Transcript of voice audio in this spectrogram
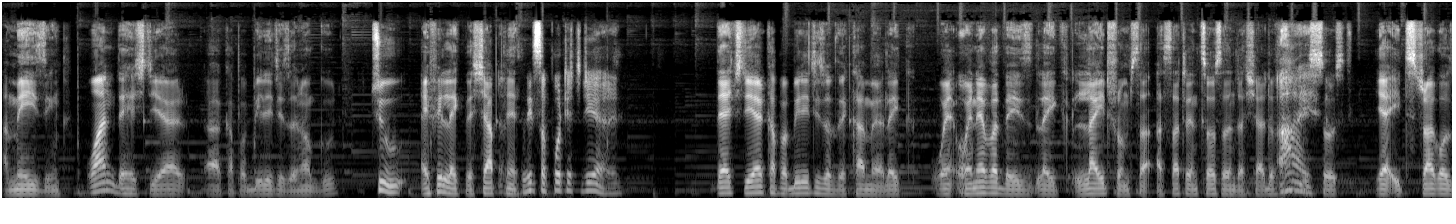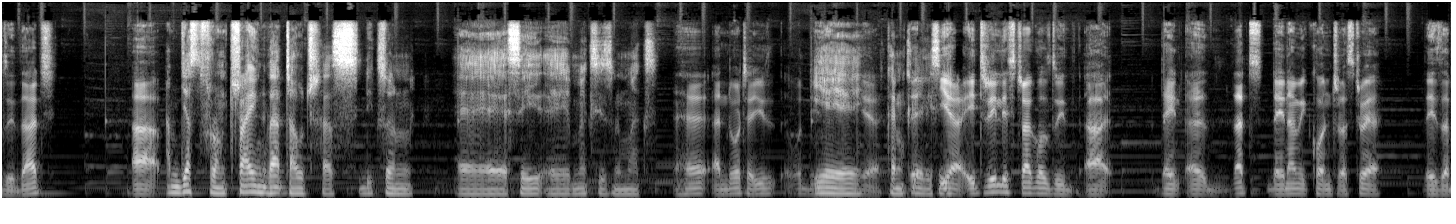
amazing one the hdr uh, capabilities are not good two i feel like the sharpness Does it support HDR? the HDR capabilities of the camera, like when, Oh. whenever there is like light from a certain source and a shadow from Ah, I this see. source, yeah, it struggles with that. Uh, I'm just from trying that out as Dixon uh, say uh, makes his remarks. uh And what are you? What do you Yeah, yeah, can clearly see. Yeah, it really struggles with uh, dy- uh, that dynamic contrast where there's a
